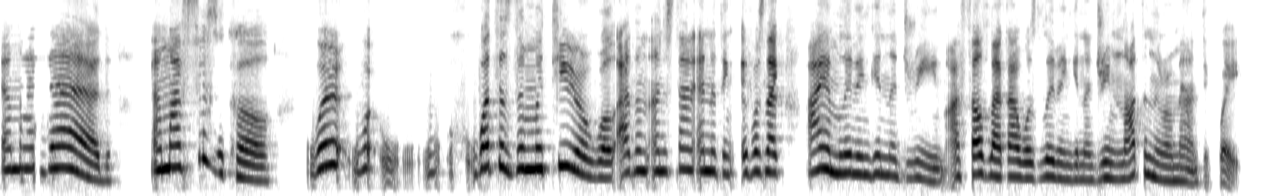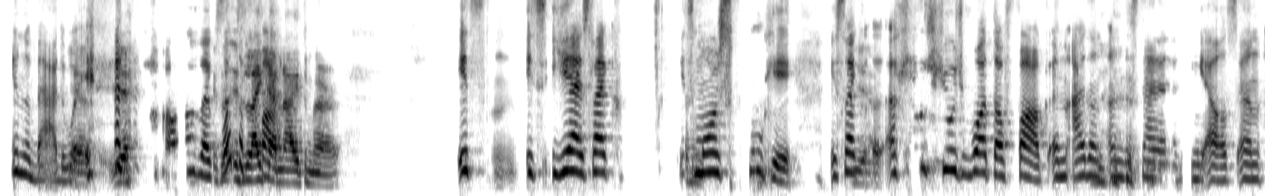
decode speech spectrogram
Am I dead? Am I physical? Where what what is the material world? I don't understand anything. It was like I am living in a dream. I felt like I was living in a dream, not in a romantic way, in a bad way. Yeah, yeah. I was like, It's, it's like fuck? a nightmare. it's it's yeah it's like it's more spooky it's like Yeah. a, a huge huge what the fuck and i don't understand anything else and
